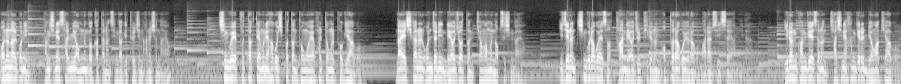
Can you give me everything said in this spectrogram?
어느 날 보니 당신의 삶이 없는 것 같다는 생각이 들진 않으셨나요? 친구의 부탁 때문에 하고 싶었던 동호회 활동을 포기하고 나의 시간을 온전히 내어주었던 경험은 없으신가요? 이제는 친구라고 해서 다 내어줄 필요는 없더라고요라고 말할 수 있어야 합니다. 이런 관계에서는 자신의 한계를 명확히 하고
